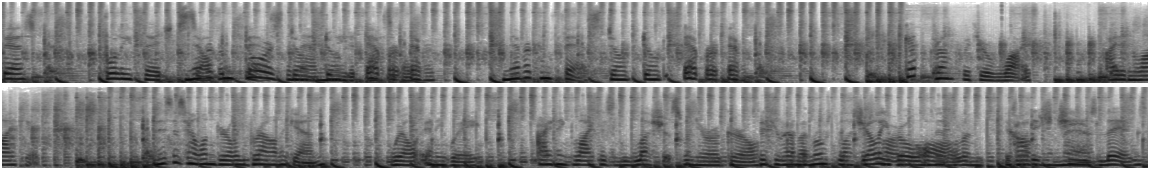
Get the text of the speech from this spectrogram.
best, fully fledged self Never confess. the Don't- man don't made it ever, possible. ever. Never confess. Don't don't ever ever. Get drunk with your wife. I didn't like it. This is Helen Gurley Brown again. Well, anyway, I think life is luscious when you're a girl. If you have And the the most luscious jelly roll all and cottage cheese legs,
